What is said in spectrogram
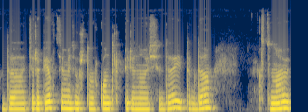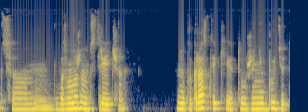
когда терапевт заметил, что он в контрпереносе, да, и тогда становится возможным встреча. Ну и как раз-таки это уже не будет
